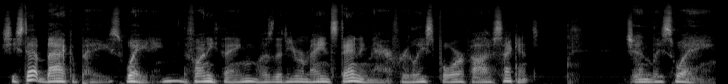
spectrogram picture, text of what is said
she stepped back a pace, waiting. The funny thing was that he remained standing there for at least four or five seconds, gently swaying.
